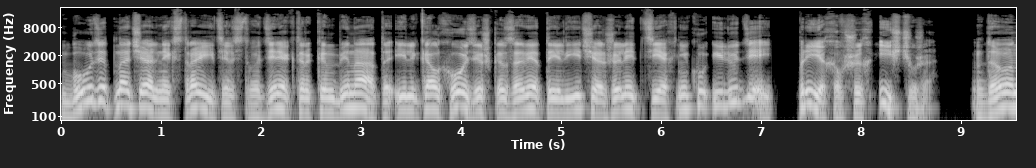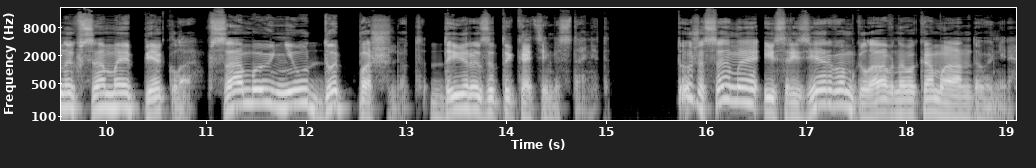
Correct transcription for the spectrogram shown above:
Будет начальник строительства, директор комбината или колхозишка Завета Ильича жалеть технику и людей, приехавших из чужа? Да он их в самое пекло, в самую неудобь пошлет, дыры затыкать ими станет. То же самое и с резервом главного командования.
